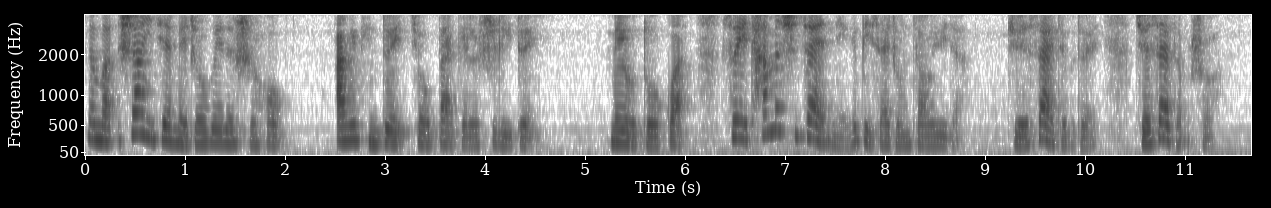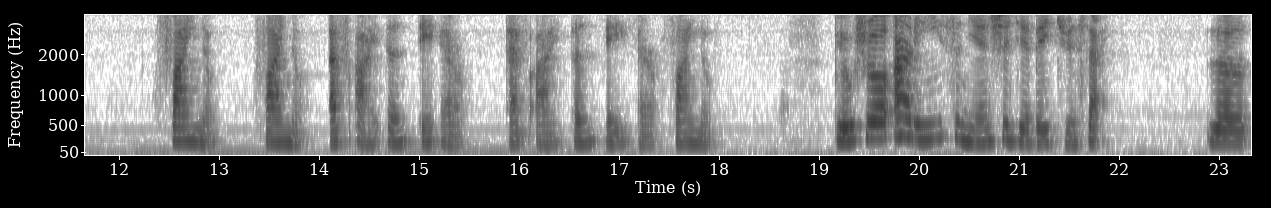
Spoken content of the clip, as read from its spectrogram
那么上一届美洲杯的时候，阿根廷队就败给了智利队，没有夺冠。所以他们是在哪个比赛中遭遇的？决赛，对不对？决赛怎么说？Final，final，f i n a l，f i n a l，final。比如说二零一四年世界杯决赛，the。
